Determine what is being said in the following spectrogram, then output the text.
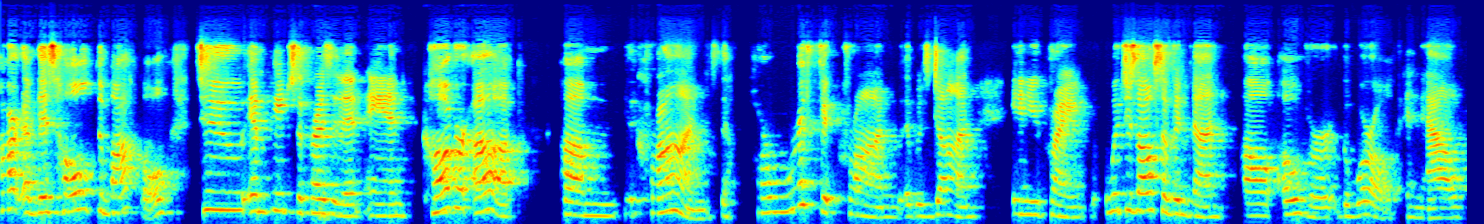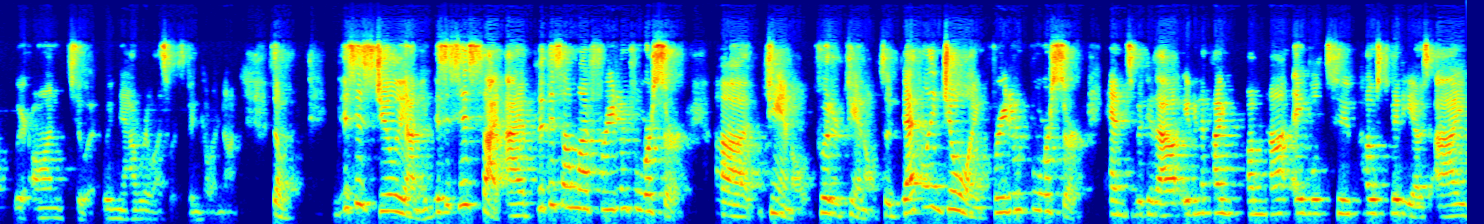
part of this whole debacle to impeach the president and cover up um, the crimes, the horrific crime that was done in Ukraine, which has also been done all over the world. And now we're on to it. We now realize what's been going on. So this is Giuliani. This is his site. I put this on my Freedom Forcer uh, channel, Twitter channel. So definitely join Freedom Forcer. And because I, even if I, I'm not able to post videos, I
